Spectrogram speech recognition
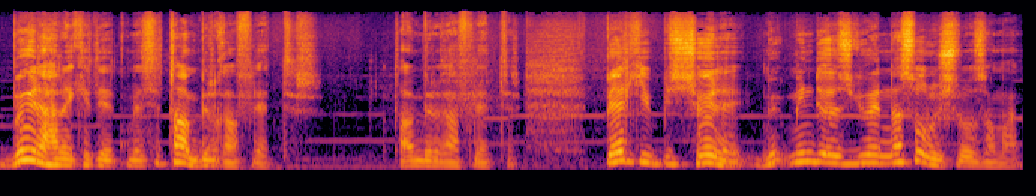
böyle hareket etmesi tam bir gaflettir. Tam bir gaflettir. Belki biz şöyle, müminde özgüven nasıl oluşur o zaman?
